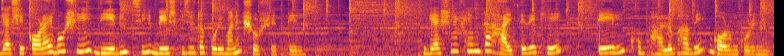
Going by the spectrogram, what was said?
গ্যাসে কড়াই বসিয়ে দিয়ে দিচ্ছি বেশ কিছুটা পরিমাণে সর্ষের তেল। গ্যাসের ফ্লেমটা হাইতে রেখে তেল খুব ভালোভাবে গরম করে নেব।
